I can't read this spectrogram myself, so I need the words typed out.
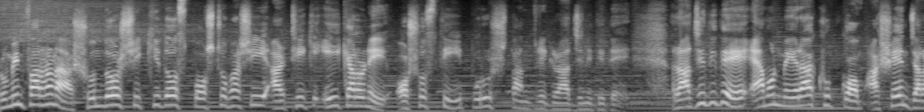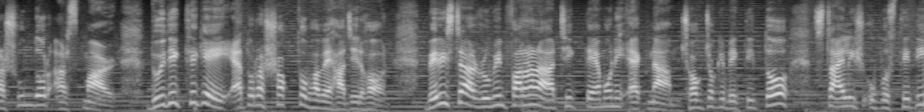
রুমিন ফারহানা, সুন্দর, শিক্ষিত, স্পষ্টভাষী আর ঠিক এই কারণে অস্বস্তি পুরুষতান্ত্রিক রাজনীতিতে। রাজনীতিতে এমন মেয়েরা খুব কম আসেন যারা সুন্দর আর স্মার্ট। দুই দিক থেকে এতটা শক্তভাবে হাজির হন। ব্যারিস্টার রুমিন ফারহানা ঠিক তেমনই এক নাম। ঝকঝকে ব্যক্তিত্ব, স্টাইলিশ উপস্থিতি,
